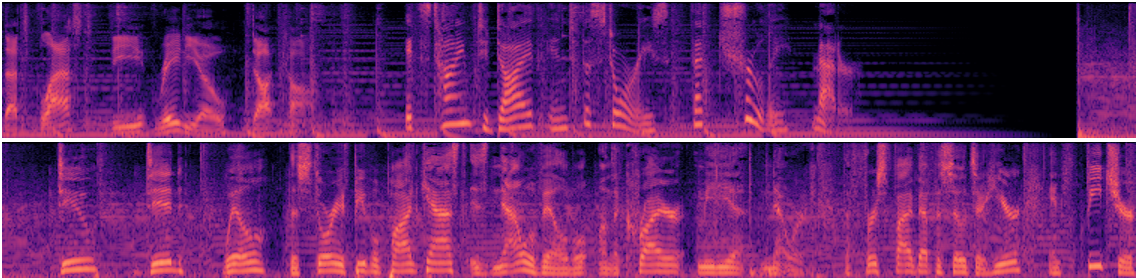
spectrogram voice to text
That's blasttheradio.com. It's time to dive into the stories that truly matter. Do, did, will, the Story of People podcast is now available on the Crier Media Network. The first five episodes are here and feature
